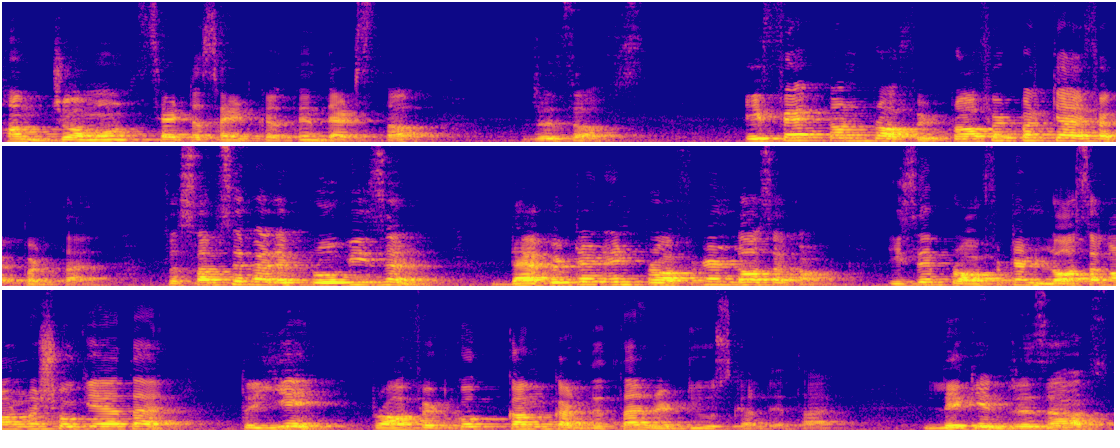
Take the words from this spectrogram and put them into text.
हम जो अमाउंट सेट असाइड करते हैं that's the reserves effect on profit profit पर क्या इफ़ेक्ट पड़ता है? तो सबसे पहले provision debited in profit and loss account इसे प्रॉफिट एंड लॉस अकाउंट में शो किया जाता है। तो ये प्रॉफिट को कम कर देता है रिड्यूस कर देता है। लेकिन reserve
